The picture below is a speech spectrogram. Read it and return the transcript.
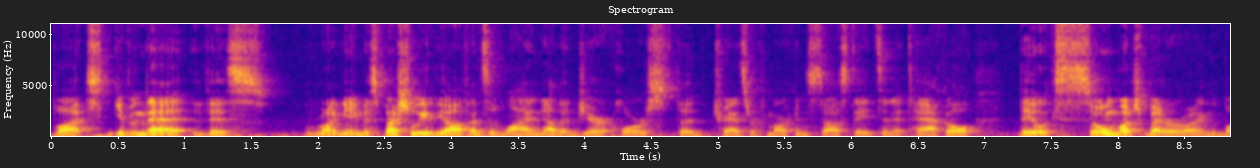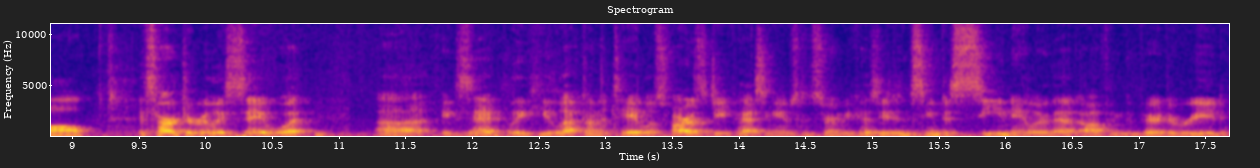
But given that this run game, especially the offensive line, now that Jarrett Horst, the transfer from Arkansas State's in at tackle, they look so much better running the ball. It's hard to really say what uh, exactly he left on the table as far as the deep passing game is concerned because he didn't seem to see Nailor that often compared to Reed.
